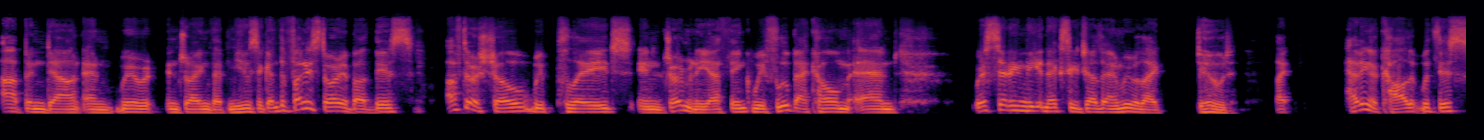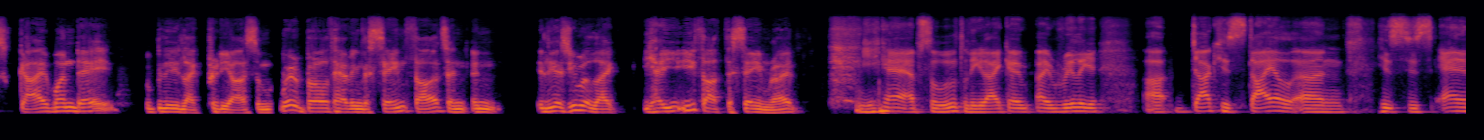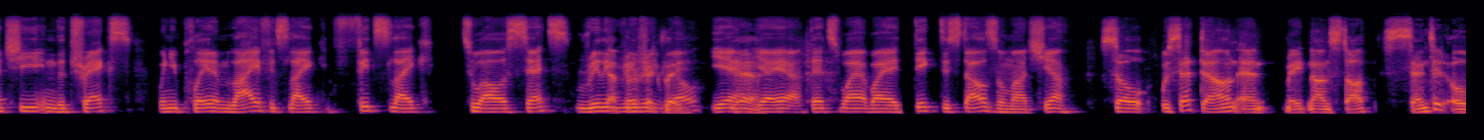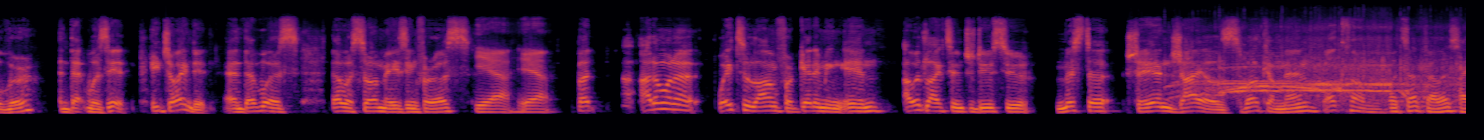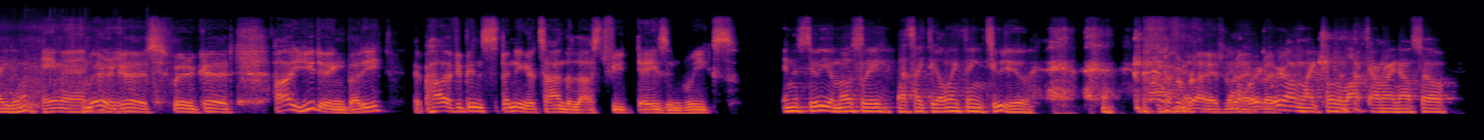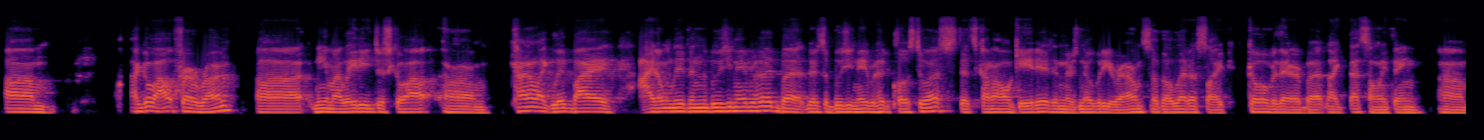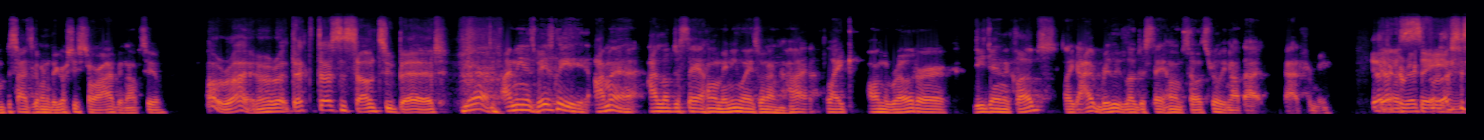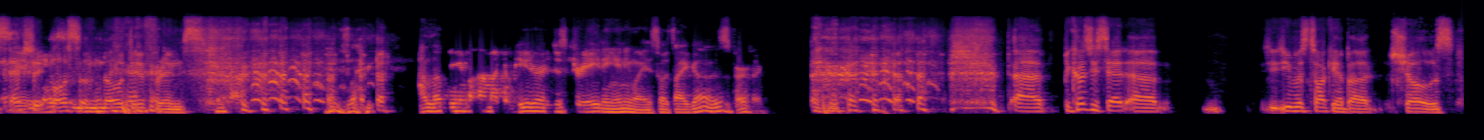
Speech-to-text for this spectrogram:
up and down, and we were enjoying that music. And the funny story about this, after a show we played in Germany, I think we flew back home and we're sitting next to each other, and we were like, dude, like having a call with this guy one day would be like pretty awesome. We are both having the same thoughts, and, and Elias, you were like, yeah, you, you thought the same, right? Yeah, absolutely. Like I, I really uh, dug his style and his his energy in the tracks when you play them live. It's like fits like to our sets really Yeah, really perfectly. well. Yeah, Yeah. yeah, yeah, That's why why I dig this style so much. Yeah. So we sat down and made nonstop, sent it over, and that was it. He joined it, and that was that was so amazing for us. Yeah, yeah. But I- don't want to wait too long for getting him in. I would like to introduce you, Mr. Cheyenne Giles. Welcome, man. Welcome. What's up, fellas? How you doing? Hey man. Very hey. good, very good. How are you doing, buddy? How have you been spending your time the last few days and weeks? In the studio mostly. That's like the only thing to do. right, Yeah, right, we're, right. we're on like total lockdown right now. So um, I go out for a run. Uh, me and my lady just go out. Um, kind of like live by. I don't live in the bougie neighborhood, but there's a bougie neighborhood close to us that's kind of all gated and there's nobody around. So they'll let us like go over there. But like that's the only thing um, besides going to the grocery store I've been up to. All right, all right. That doesn't sound too bad. Yeah, I mean, it's basically I'm a I love to stay at home anyways when I'm hot, like on the road or DJing the clubs. Like I really love to stay home, so it's really not that bad for me. Yeah, Yeah, correct. For same, us, it's same. actually also no difference. It's like, I love being behind my computer and just creating anyway. So it's like, oh, this is perfect. uh, because you said uh, you, was talking about shows.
